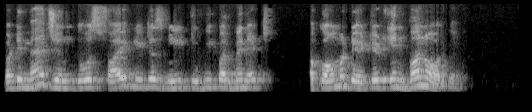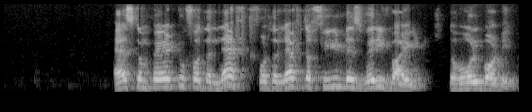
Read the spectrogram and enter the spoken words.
But imagine those 5 liters need to be per minute accommodated in one organ. As compared to for the left, for the left the field is very wide, the whole body.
